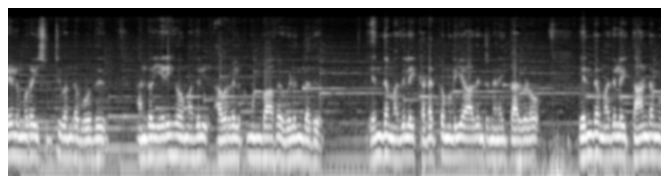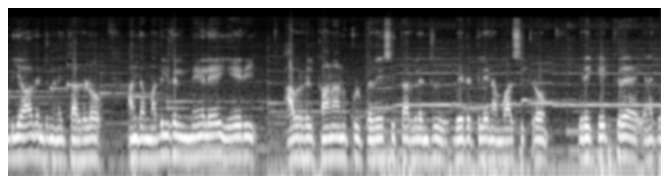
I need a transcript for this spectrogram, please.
ஏழு முறை சுற்றி வந்தபோது அந்த எரிகோ மதில் அவர்களுக்கு முன்பாக விழுந்தது. எந்த மதிலை கடக்க முடியாதென்று நினைத்தார்களோ எந்த மதிலை தாண்ட முடியாதென்று நினைத்தார்களோ அந்த மதில்கள் மேலே ஏறி அவர்கள் காணானுக்குள் பிரவேசித்தார்கள் என்று வேதத்திலே நாம் வாசிக்கிறோம். இதை கேட்கிற எனக்கு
